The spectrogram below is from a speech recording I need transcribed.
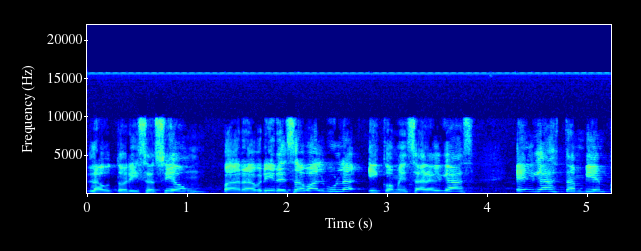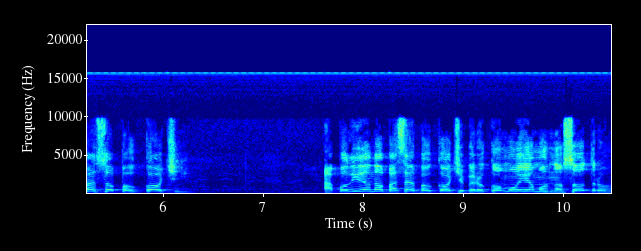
la autorización para abrir esa válvula y comenzar el gas. El gas también pasó por coche. Ha podido no pasar por coche, pero ¿cómo íbamos nosotros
